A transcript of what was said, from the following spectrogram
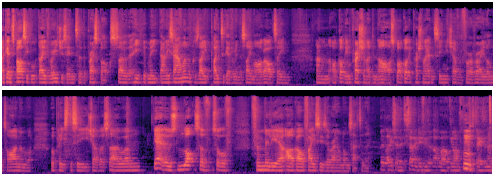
against Barnsley, brought Dave Regis into the press box so that he could meet Danny Salmon because they played together in the same Argyle team. And I got the impression I didn't ask, but I got the impression they hadn't seen each other for a very long time and were, were pleased to see each other. So um, yeah, there was lots of sort of familiar Argyle faces around on Saturday. But like you said, they certainly do that well. The Armed Mm. Days and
